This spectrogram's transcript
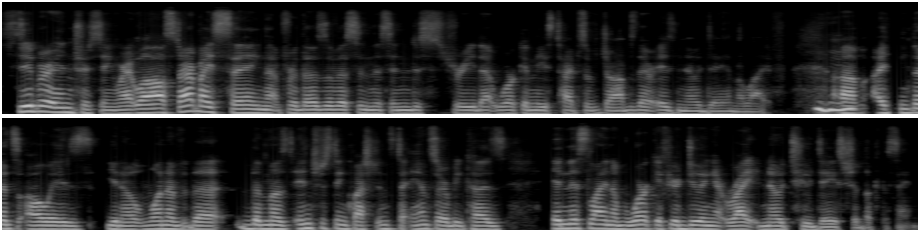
Super interesting, right? Well, I'll start by saying that for those of us in this industry that work in these types of jobs, there is no day in the life. Mm-hmm. Um, I think that's always, you know, one of the the most interesting questions to answer because in this line of work, if you're doing it right, no two days should look the same.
